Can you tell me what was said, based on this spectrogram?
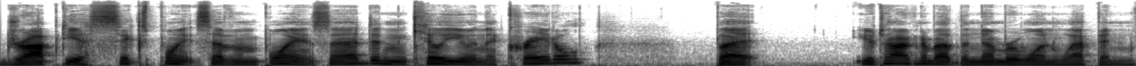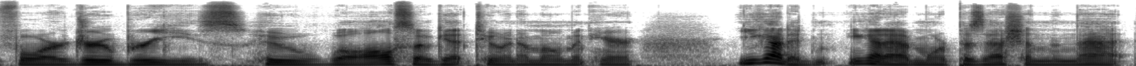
dropped you 6.7 points. Now, that didn't kill you in the cradle, but you're talking about the number one weapon for Drew Brees, who we'll also get to in a moment here. You gotta you gotta have more possession than that.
